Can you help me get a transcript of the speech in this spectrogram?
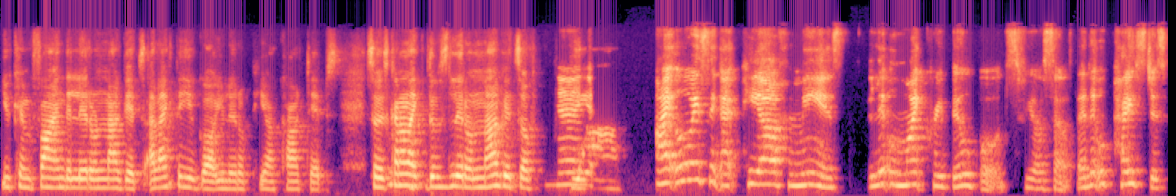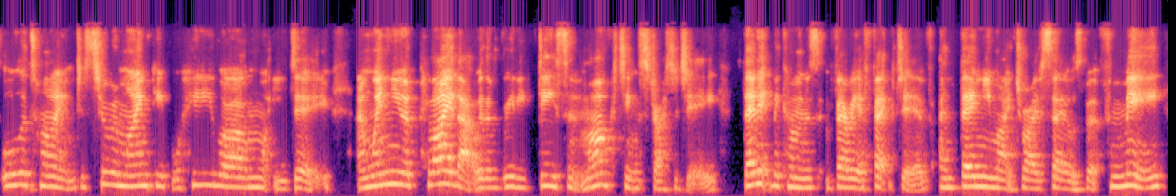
you can find the little nuggets i like that you got your little pr card tips so it's kind of like those little nuggets of yeah, yeah. i always think that pr for me is little micro billboards for yourself. They're little posters all the time just to remind people who you are and what you do. And when you apply that with a really decent marketing strategy, then it becomes very effective and then you might drive sales. But for me,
